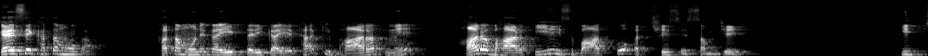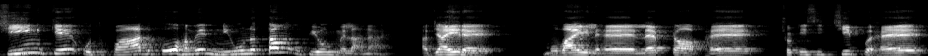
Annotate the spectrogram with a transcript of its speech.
कैसे खत्म होगा? खत्म होने का एक तरीका यह था कि भारत में हर भारतीय इस बात को अच्छे से समझे कि चीन के उत्पाद को हमें न्यूनतम उपयोग में लाना है। अब ज़ाहिर है, मोबाइल है, लैपटॉप है, छोटी सी चिप है,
